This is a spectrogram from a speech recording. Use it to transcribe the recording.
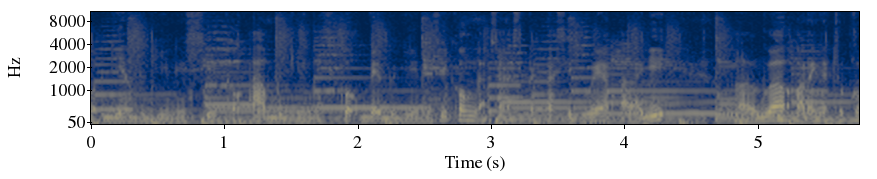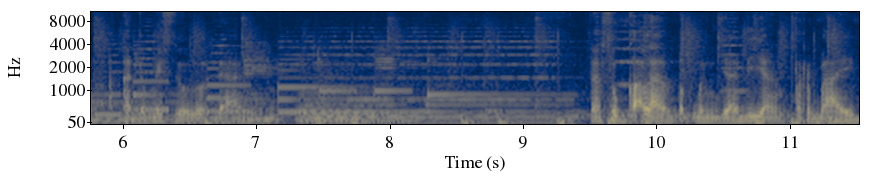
kok dia begini sih? Kok A begini sih? Kok B begini sih? Kok nggak sesuai ekspektasi gue? Apalagi uh, gue orangnya cukup akademis dulu dan hmm, dan suka lah untuk menjadi yang terbaik.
